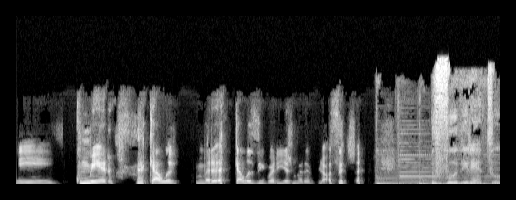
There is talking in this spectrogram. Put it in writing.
e comer aquela aquelas iguarias maravilhosas. Vou direto.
